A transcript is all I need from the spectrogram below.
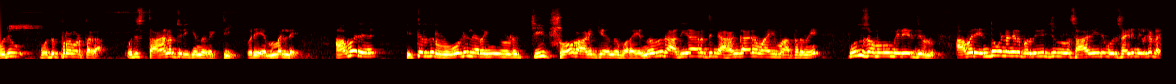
ഒരു പൊതുപ്രവർത്തക ഒരു സ്ഥാനത്തിരിക്കുന്ന വ്യക്തി ഒരു എം എൽ എ അവർ ഇത്തരത്തിൽ റോഡിലിറങ്ങിയോട് ചീപ്പ് ഷോ കാണിക്കുക എന്ന് പറയുന്നത് ഒരു അധികാരത്തിന്റെ അഹങ്കാരമായി മാത്രമേ പൊതുസമൂഹം വിലയിരുത്തിയുള്ളൂ. അവരെന്തുകൊണ്ട് അങ്ങനെ പ്രതികരിച്ചു എന്നുള്ള സാഹചര്യം ഒരു സൈഡിൽ നിൽക്കട്ടെ?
